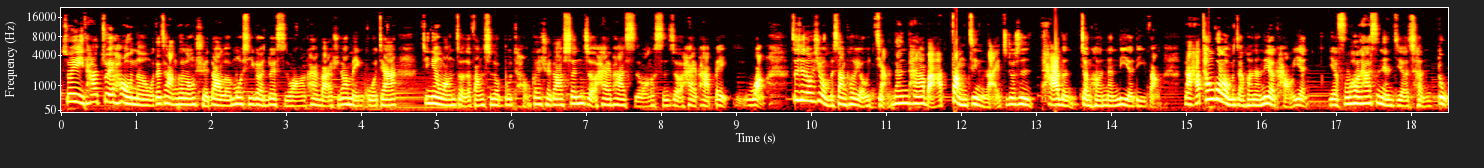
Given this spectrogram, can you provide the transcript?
所以他最后呢，我在这堂课中学到了墨西哥人对死亡的看法，学到每个国家纪念亡者的方式都不同，更学到生者害怕死亡，死者害怕被遗忘。这些东西我们上课有讲，但是他要把它放进来，这就是他的整合能力的地方。那他通过了我们整合能力的考验，也符合他四年级的程度，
